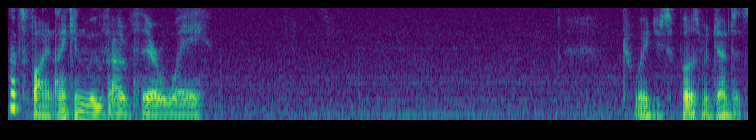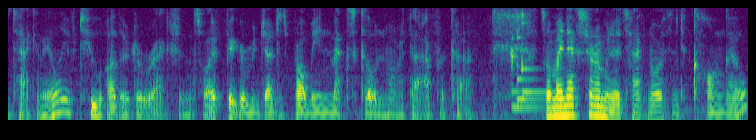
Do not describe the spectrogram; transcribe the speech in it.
That's fine. I can move out of their way. Which way do you suppose Magenta's attacking? They only have two other directions, so I figure Magenta's probably in Mexico and North Africa. So my next turn, I'm going to attack north into Congo.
